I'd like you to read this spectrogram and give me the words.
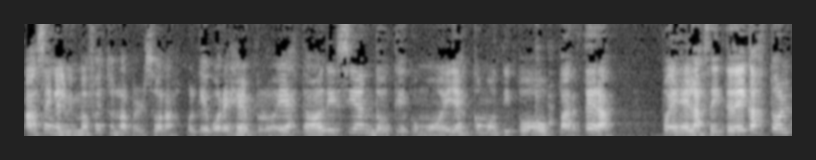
hacen el mismo efecto en la persona, porque por ejemplo, ella estaba diciendo que como ella es como tipo partera, pues el aceite de castor,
